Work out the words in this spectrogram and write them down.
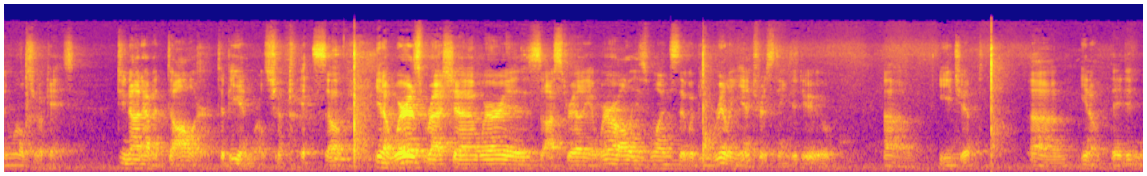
in World Showcase do not have a dollar to be in World Showcase. So, you know, where is Russia? Where is Australia? Where are all these ones that would be really interesting to do? Um, Egypt. um, you know, they didn't,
